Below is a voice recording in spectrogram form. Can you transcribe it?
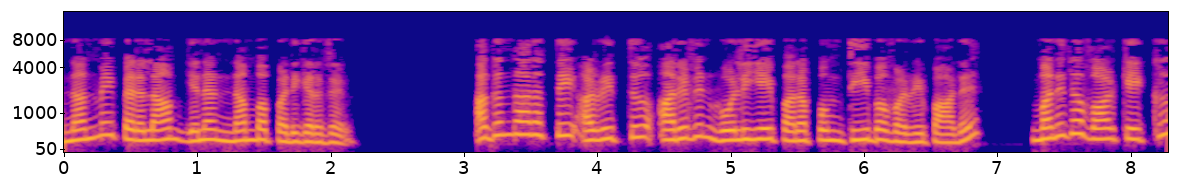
நன்மை பெறலாம் என நம்பப்படுகிறது. அகங்காரத்தை அழித்து அறிவின் ஒளியை பரப்பும் தீப வழிபாடு மனித வாழ்க்கைக்கு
